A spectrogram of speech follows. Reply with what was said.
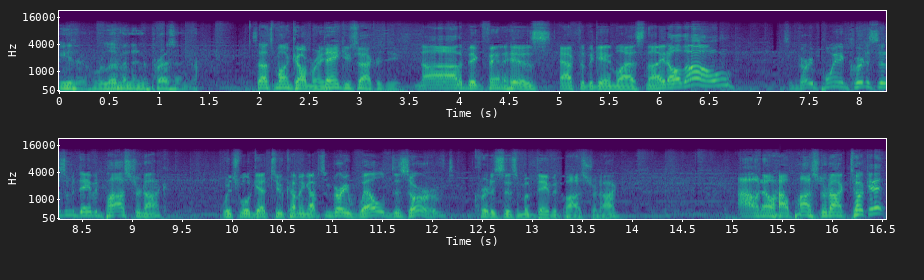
Either. We're living in the present. So that's Montgomery. Thank you, Socrates. Not a big fan of his after the game last night, although some very pointed criticism of David Pastrnak, which we'll get to coming up. Some very well deserved criticism of David Pastrnak. I don't know how Pastrnak took it.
